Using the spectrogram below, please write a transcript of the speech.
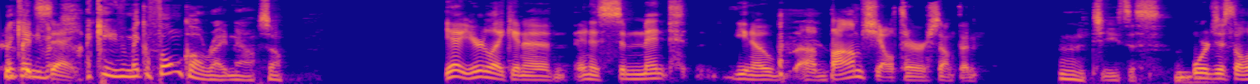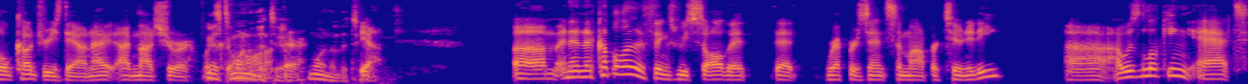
who I can't even. say? I can't even make a phone call right now. So Yeah, you're like in a in a cement, you know, uh, bomb shelter or something, oh, Jesus. or just the whole country's down. I, I'm not sure what's it's going one on of the two. there. One of the two. Yeah. Um, and then a couple other things we saw that that represent some opportunity. Uh, I was looking at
